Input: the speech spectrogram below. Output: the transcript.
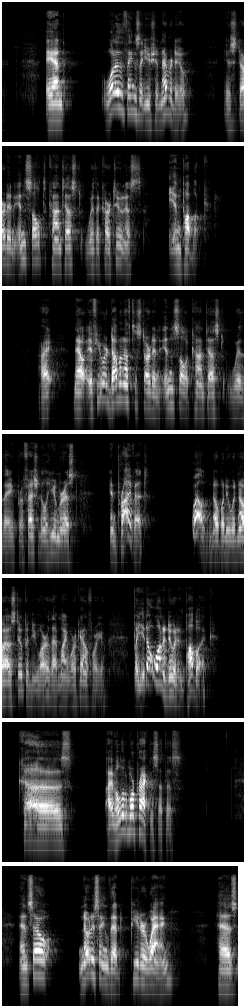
And one of the things that you should never do is start an insult contest with a cartoonist in public. All right? Now, if you are dumb enough to start an insult contest with a professional humorist in private, well, nobody would know how stupid you are. That might work out for you. But you don't want to do it in public because I have a little more practice at this. And so, noticing that Peter Wang has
